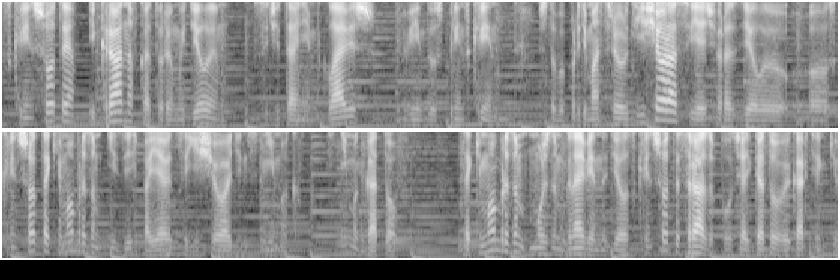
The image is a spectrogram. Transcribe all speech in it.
скриншоты экранов, которые мы делаем сочетанием клавиш Windows Print Screen. Чтобы продемонстрировать еще раз, я еще раз делаю э, скриншот таким образом, и здесь появится еще один снимок. Снимок готов. Таким образом, можно мгновенно делать скриншоты, сразу получать готовые картинки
